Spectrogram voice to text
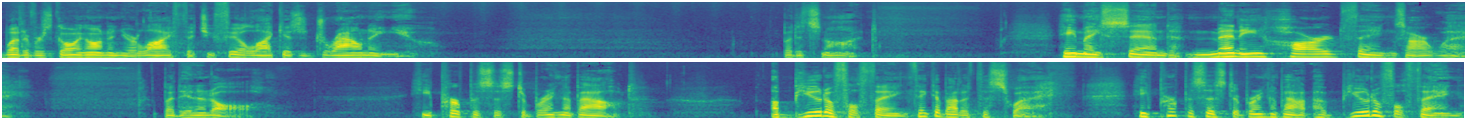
Whatever's going on in your life that you feel like is drowning you. But it's not. He may send many hard things our way but in it all, He purposes to bring about a beautiful thing. Think about it this way He purposes to bring about a beautiful thing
